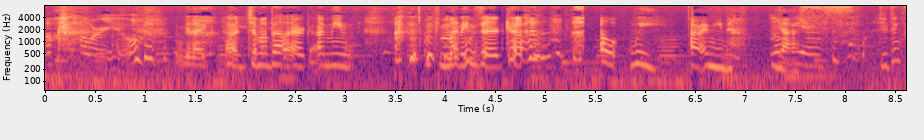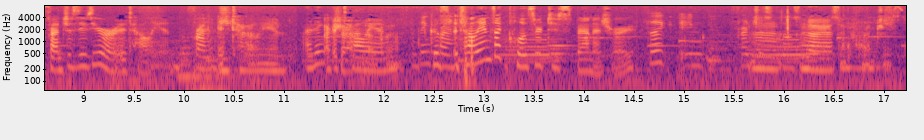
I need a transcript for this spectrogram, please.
oh, how are you? I'll be like, uh, Jamabel Erica, I mean, my name's Erica. Oh, we. I mean, yes. yes. Do you think French is easier or Italian? French. Italian. I think Actually, I have no Italian. Because Italian's like closer to Spanish, right? I feel like Eng- French is closer. No, I think French is.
